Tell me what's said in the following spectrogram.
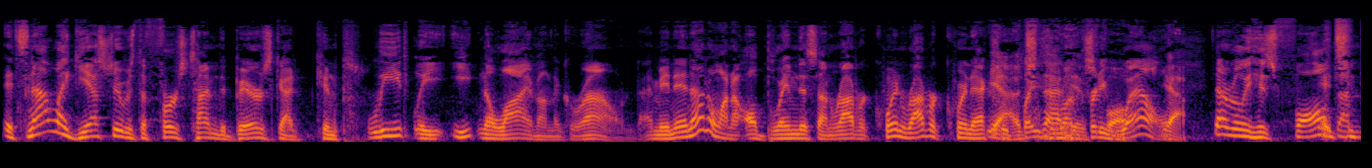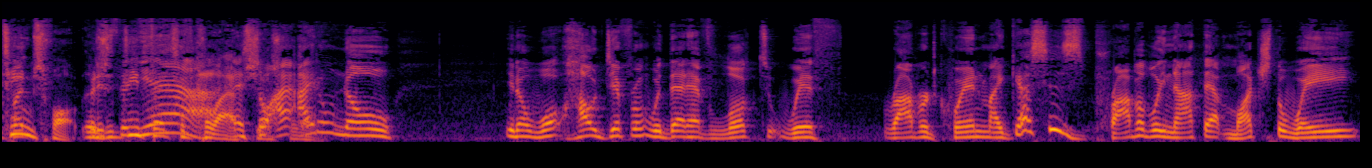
it's not like yesterday was the first time the Bears got completely eaten alive on the ground. I mean, and I don't want to all blame this on Robert Quinn. Robert Quinn actually Yeah, plays the run pretty fault. well. Yeah. it's not really his fault. It's the Um, team's fault. There's it's a the- defensive yeah. collapse So I. I don't know. You know what, how different would that have looked with Robert Quinn? My guess is probably not that much. The way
